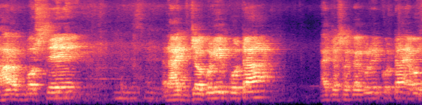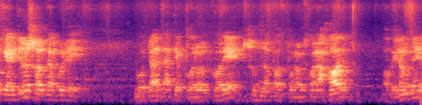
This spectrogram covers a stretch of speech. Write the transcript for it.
ভারতবর্ষে রাজ্যগুলির কোটা, রাজ্য সরকারগুলির কোটা এবং কেন্দ্রীয় সরকারগুলির কোটা যাতে পূরণ করে শূন্যপদ পূরণ করা হয়, অবিলম্বে।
